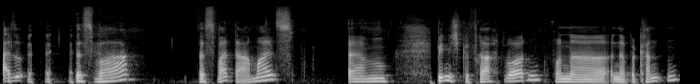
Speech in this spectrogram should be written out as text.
Also, das war, das war damals, ähm, bin ich gefragt worden von einer, einer Bekannten,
